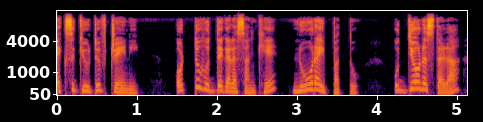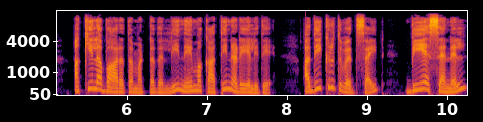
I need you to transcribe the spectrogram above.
ಎಕ್ಸಿಕ್ಯೂಟಿವ್ ಟ್ರೇನಿ. ಒಟ್ಟು ಹುದ್ದೆಗಳ ಸಂಖ್ಯೆ ನೂರ ಇಪ್ಪತ್ತು. ಉದ್ಯೋಗ ಸ್ಥಳ ಅಖಿಲ ಭಾರತ ಮಟ್ಟದಲ್ಲಿ ನೇಮಕಾತಿ ನಡೆಯಲಿದೆ. ಅಧಿಕೃತ website BSNL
